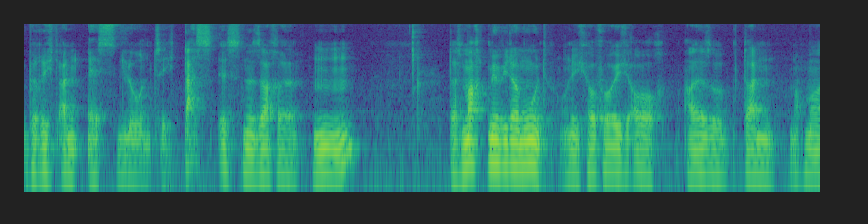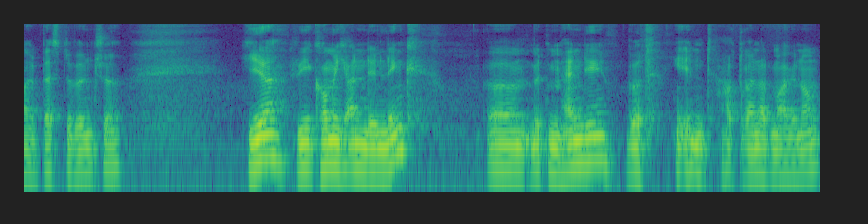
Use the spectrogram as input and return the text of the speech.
Bericht an. Es lohnt sich. Das ist eine Sache. Mhm. Das macht mir wieder Mut und ich hoffe euch auch. Also dann nochmal beste Wünsche. Hier, wie komme ich an den Link? Äh, mit dem Handy wird jeden Tag 300 Mal genommen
